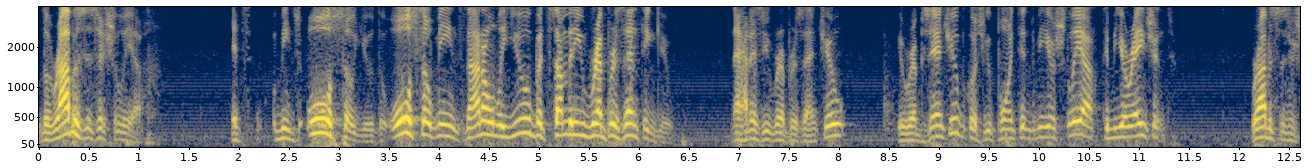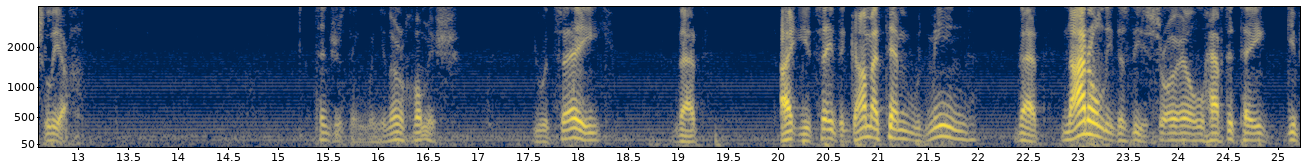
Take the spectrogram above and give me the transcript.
The Rabbis is a Shaliach. It's, it means also you. The also means not only you, but somebody representing you. Now, how does he represent you? He represents you because you appointed to be your shliach, to be your agent. Rabbis is a shliach. It's interesting. When you learn Chumash, you would say that, I, you'd say the gamatem would mean that not only does the Israel have to take, give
